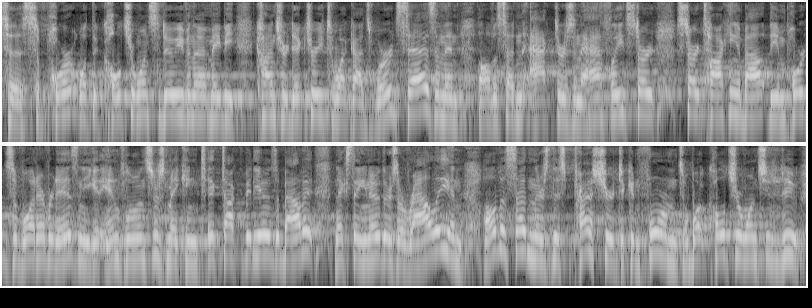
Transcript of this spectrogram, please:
to support what the culture wants to do, even though it may be contradictory to what God's word says. And then all of a sudden, actors and athletes start, start talking about the importance of whatever it is, and you get influencers making TikTok videos about it. Next thing you know, there's a rally, and all of a sudden, there's this pressure to conform to what culture wants you to do,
